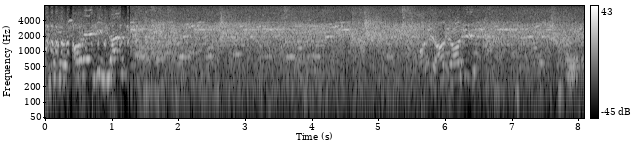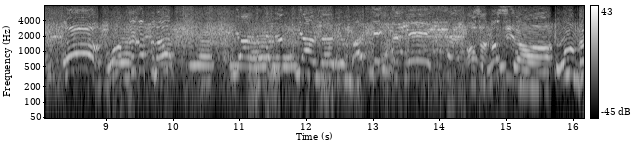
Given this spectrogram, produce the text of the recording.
vuruyorsun? Oraya değil lan. Ateşlerle. Hasan nasıl ya? Oğlum ben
